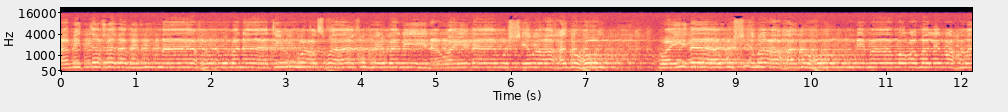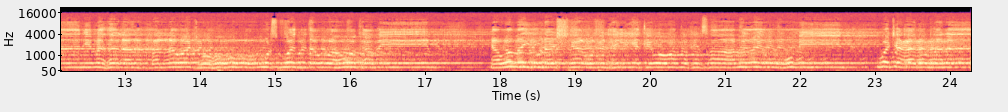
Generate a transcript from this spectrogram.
أم اتخذ مما يخلق بنات وأصفاكم بالبنين وإذا بشر أحدهم وإذا بشر أحدهم بما ضرب للرحمن مثلا ظل وجهه مسودا وهو كظيم. ومن ينشأ في الحلية وهو بالخصام غير مبين. وجعلوا الملائكة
